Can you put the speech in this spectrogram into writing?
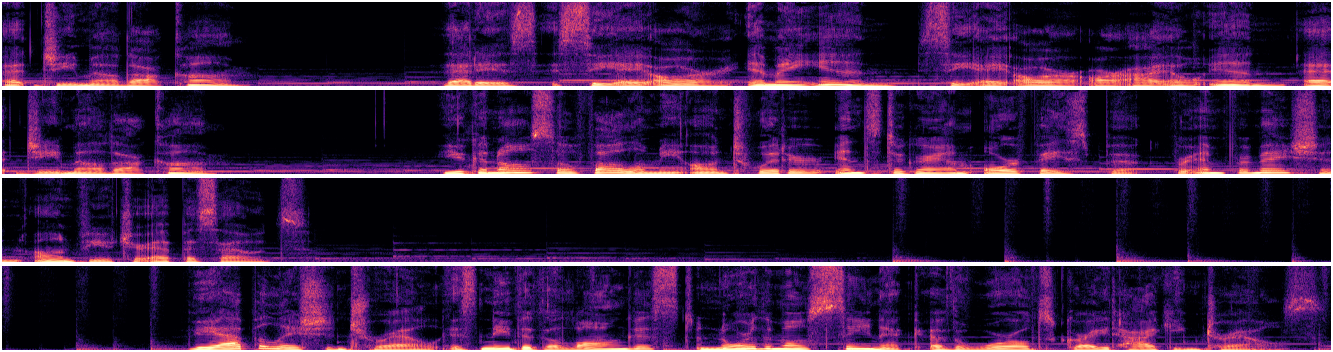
at gmail.com. That is C A R M A N C A R R I O N at gmail.com. You can also follow me on Twitter, Instagram, or Facebook for information on future episodes. The Appalachian Trail is neither the longest nor the most scenic of the world's great hiking trails.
